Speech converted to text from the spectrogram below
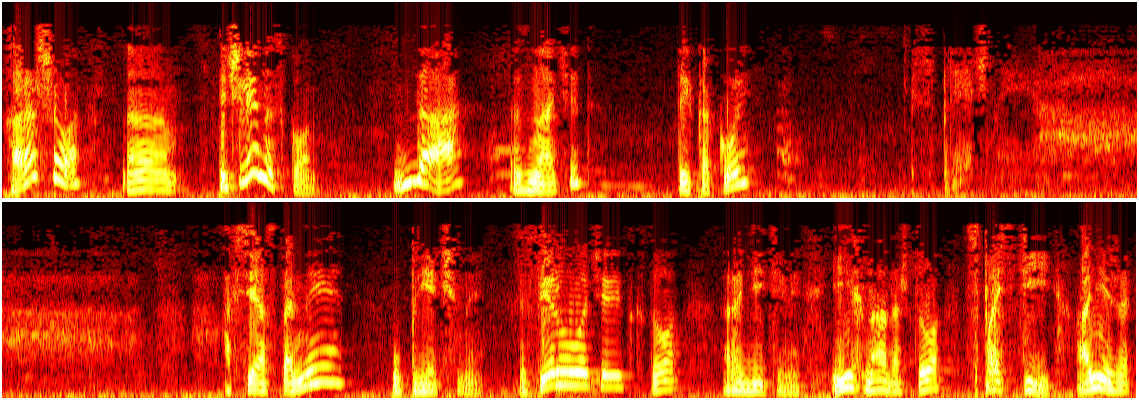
Хорошо. А, Ты член Искон? Да. Значит, ты какой? Безупречный. А все остальные упречны. В первую очередь, кто? Родители. И их надо что? Спасти. Они же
